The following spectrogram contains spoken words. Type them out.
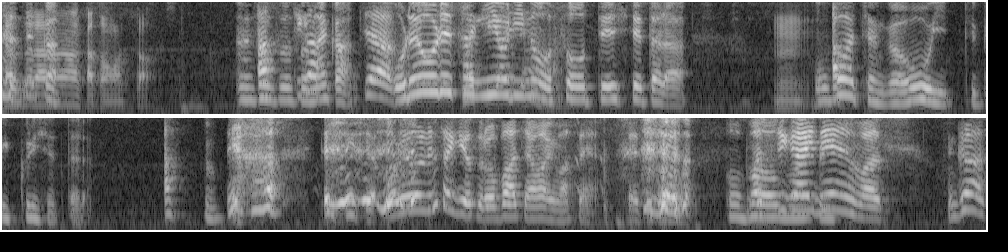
たずらなのかと思った。うんそうそうそう。なんかじゃあオレオレ詐欺寄りのを想定してたらうん。おばあちゃんが多いってびっくりしちゃったら。いや 違う違う。オレオレ詐欺をするおばあちゃんはいません、えっと、おばあおばあ間違い電話が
